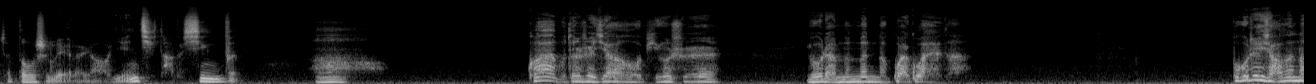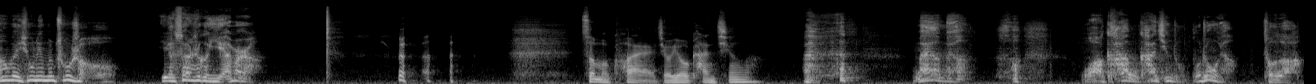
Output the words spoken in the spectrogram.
这都是为了要引起他的兴奋。哦，怪不得这家伙平时有点闷闷的、怪怪的。不过这小子能为兄弟们出手，也算是个爷们儿啊。这么快就又看清了？没有没有，我看不看清楚不重要，周总，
